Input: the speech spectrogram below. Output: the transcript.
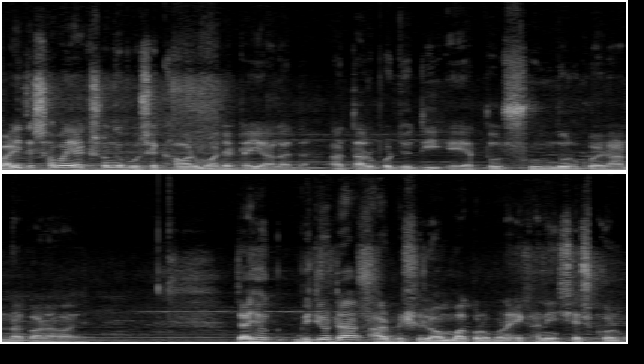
বাড়িতে সবাই একসঙ্গে বসে খাওয়ার মজাটাই আলাদা। আর তার উপর যদি এত সুন্দর করে রান্না করা হয়, যাই হোক, ভিডিওটা আর বেশি লম্বা করব না, এখানেই শেষ করব।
